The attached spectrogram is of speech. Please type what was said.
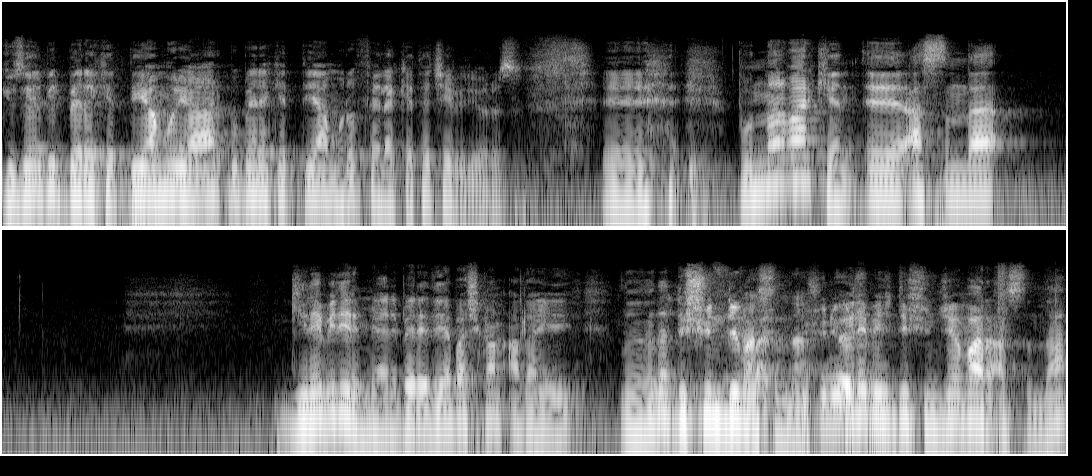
Güzel bir bereketli yağmur yağar. Bu bereketli yağmuru felakete çeviriyoruz. Ee, bunlar varken e, aslında girebilirim yani belediye başkan adaylığını da düşündüm aslında. Öyle bir düşünce var aslında.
